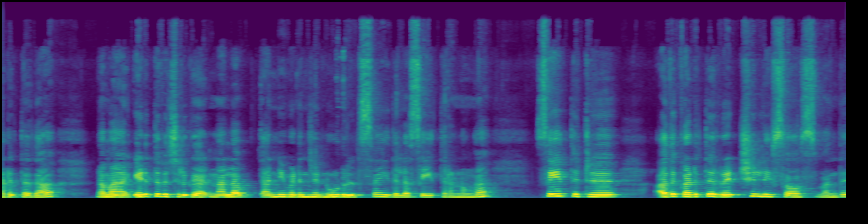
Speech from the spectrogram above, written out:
அடுத்ததாக நம்ம எடுத்து வச்சுருக்க நல்லா தண்ணி வடிஞ்ச நூடுல்ஸை இதெல்லாம் சேர்த்துறணுங்க சேர்த்துட்டு அதுக்கடுத்து ரெட் சில்லி சாஸ் வந்து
